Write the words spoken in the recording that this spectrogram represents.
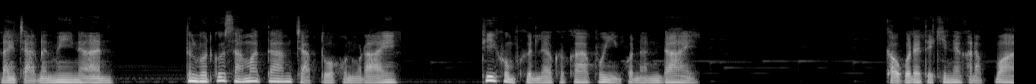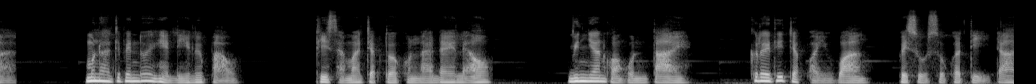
หลังจากนั้นไม่นานตำรวจก็สามารถตามจับตัวคนร้าย ที่ข่มขืนแล้วก็ฆ่าผู้หญิงคนนั้นได้ เขาก็ได้แต่คิดนะครับว่า มันอาจจะเป็นด้วยเหตุนี้หรือเปล่า ที่สามารถจับตัวคนร้ายได้แล้ว วิญญาณของคนตาย ก็เลยที่จะปล่อยวางไปสู่สุคติได้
